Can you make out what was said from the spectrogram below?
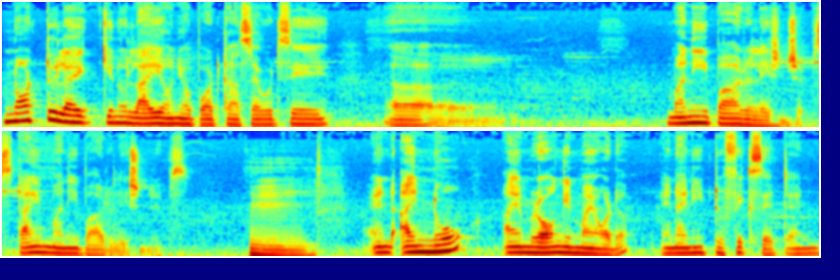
Not to like, you know, lie on your podcast, I would say uh, money, power, relationships. Time, money, power, relationships. Hmm. And I know I am wrong in my order and I need to fix it and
